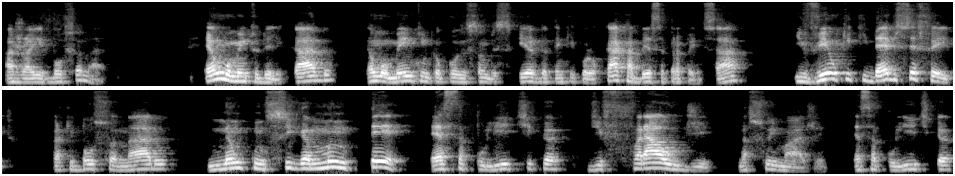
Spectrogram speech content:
a Jair Bolsonaro. É um momento delicado, é um momento em que a oposição de esquerda tem que colocar a cabeça para pensar e ver o que, que deve ser feito para que Bolsonaro não consiga manter essa política de fraude na sua imagem, essa política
